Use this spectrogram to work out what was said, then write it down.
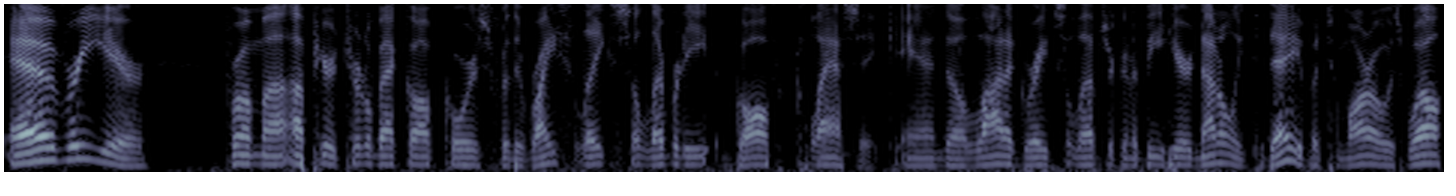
every year from uh, up here at Turtleback Golf Course for the Rice Lake Celebrity Golf Classic. And a lot of great celebs are going to be here not only today, but tomorrow as well.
